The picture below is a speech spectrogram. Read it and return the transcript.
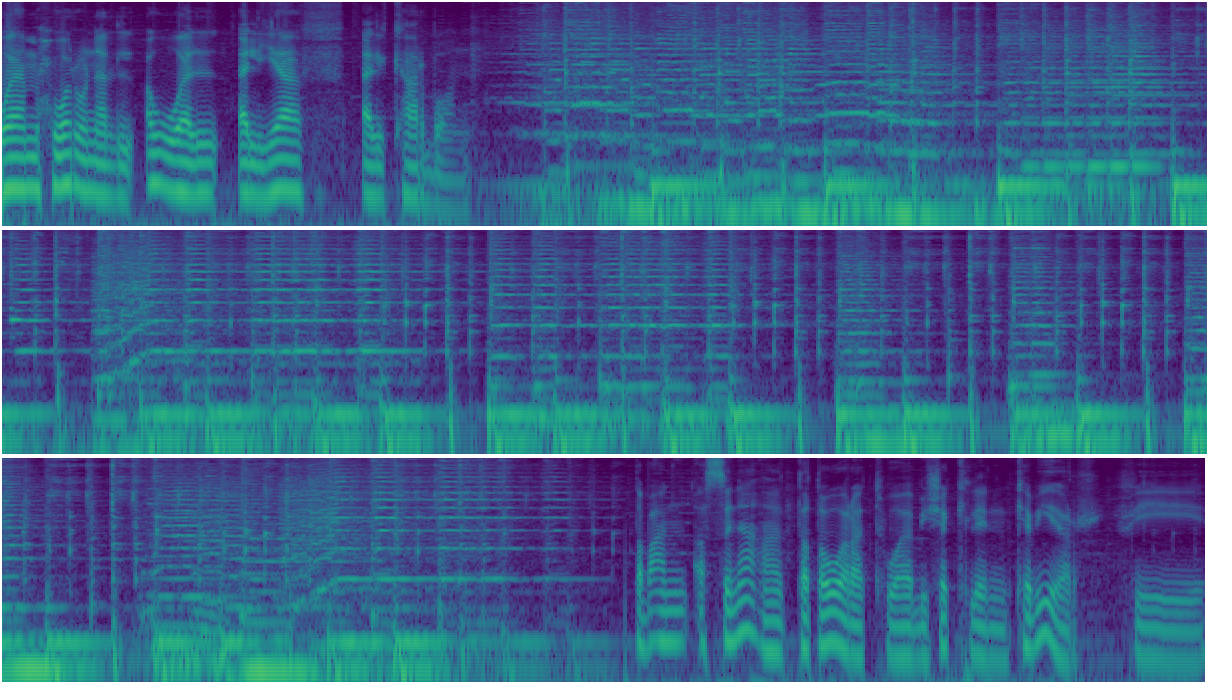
ومحورنا الأول ألياف الكربون. طبعا الصناعة تطورت وبشكل كبير في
